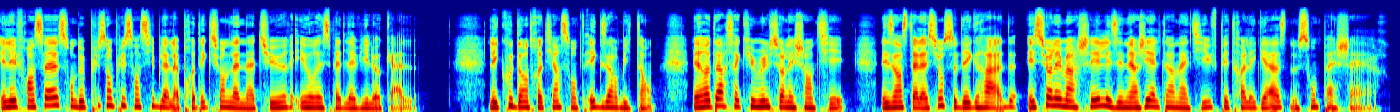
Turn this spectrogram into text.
et les Français sont de plus en plus sensibles à la protection de la nature et au respect de la vie locale. Les coûts d'entretien sont exorbitants, les retards s'accumulent sur les chantiers, les installations se dégradent et sur les marchés, les énergies alternatives, pétrole et gaz, ne sont pas chères.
